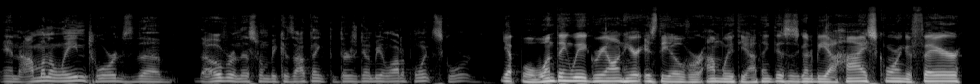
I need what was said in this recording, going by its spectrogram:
and I'm going to lean towards the the over in this one because I think that there's going to be a lot of points scored. Yep. Well, one thing we agree on here is the over. I'm with you. I think this is going to be a high scoring affair.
